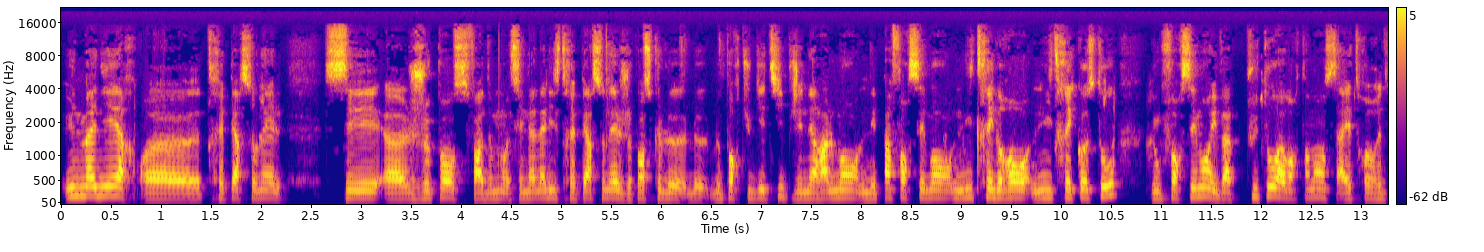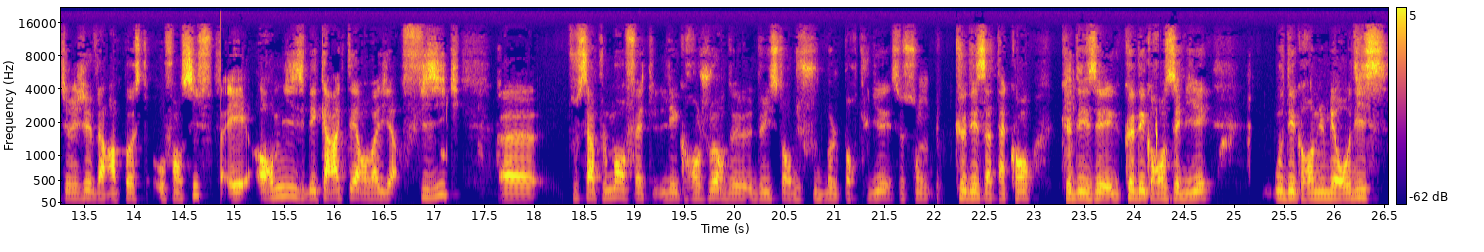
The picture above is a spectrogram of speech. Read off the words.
Une manière euh, très personnelle, c'est, euh, je pense, enfin, c'est une analyse très personnelle. Je pense que le, portugais type généralement n'est pas forcément ni très grand ni très costaud. Donc forcément, il va plutôt avoir tendance à être redirigé vers un poste offensif. Et hormis les caractères, on va dire, physiques, euh, tout simplement, en fait, les grands joueurs de, de l'histoire du football portugais, ce sont que des attaquants, que des, que des grands ailiers ou des grands numéros 10.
